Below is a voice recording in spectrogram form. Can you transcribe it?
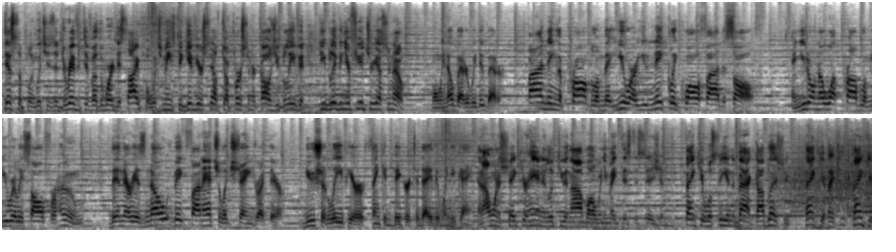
Discipline, which is a derivative of the word disciple, which means to give yourself to a person or cause you believe in. Do you believe in your future, yes or no? When we know better, we do better. Finding the problem that you are uniquely qualified to solve, and you don't know what problem you really solve for whom, then there is no big financial exchange right there. You should leave here thinking bigger today than when you came. And I want to shake your hand and look you in the eyeball when you make this decision. Thank you. We'll see you in the back. God bless you. Thank you. Thank you. Thank you.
